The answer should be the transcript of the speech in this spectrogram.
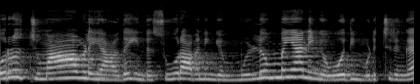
ஒரு ஜுமாவிலையாவது இந்த சூறாவை நீங்கள் முழுமையாக நீங்கள் ஓதி முடிச்சிருங்க.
